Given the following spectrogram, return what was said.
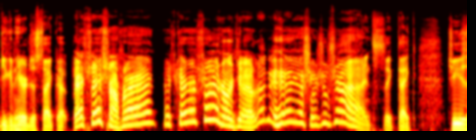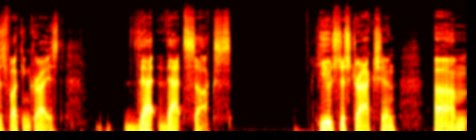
you can hear just like a, let's say something. Let's get a something. Let me hear you what you. It's like like Jesus fucking Christ. That that sucks. Huge distraction. Um,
